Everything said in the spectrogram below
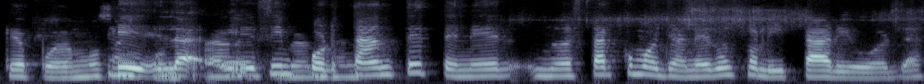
que podemos Sí, la- es importante tener, no estar como llanero solitario, ¿verdad?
